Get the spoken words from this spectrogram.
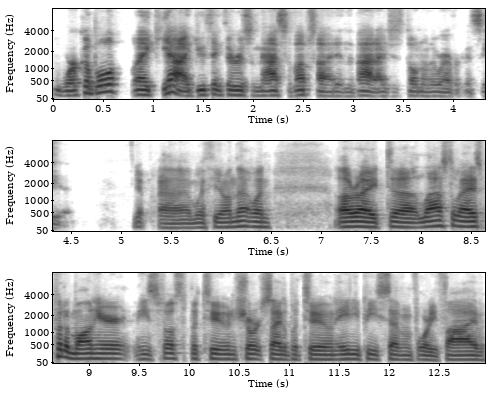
workable, like yeah, I do think there is a massive upside in the bat. I just don't know that we're ever gonna see it. Yep, I'm with you on that one. All right. Uh, last one. I just put him on here. He's supposed to platoon, short sided platoon, ADP 745.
